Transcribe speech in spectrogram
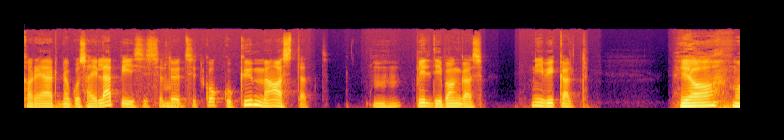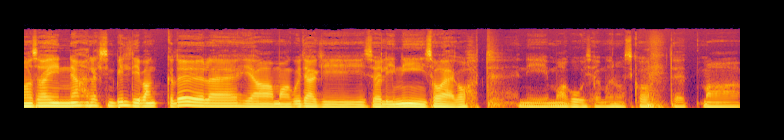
karjäär nagu sai läbi, siis sa Mhm. töötasid kokku kümme aastat Mm. Pildipangas, nii pikalt. ja ma sain jah, läksin pildipanka tööle ja ma kuidagi, see oli nii soe koht, nii magus ja mõnus koht, et ma,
